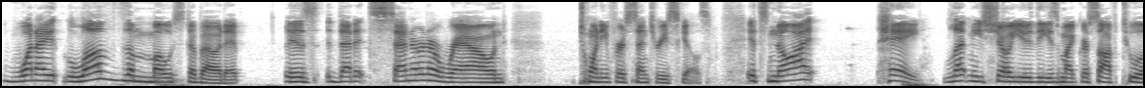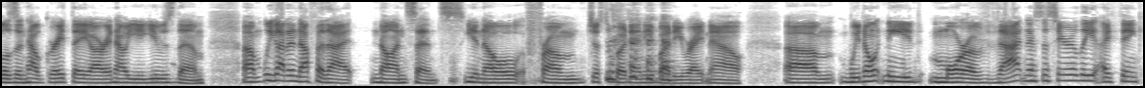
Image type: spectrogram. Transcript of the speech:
what I love the most about it is that it's centered around 21st century skills. It's not, hey, let me show you these Microsoft tools and how great they are and how you use them. Um, we got enough of that nonsense, you know, from just about anybody right now. Um, we don't need more of that necessarily, I think.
